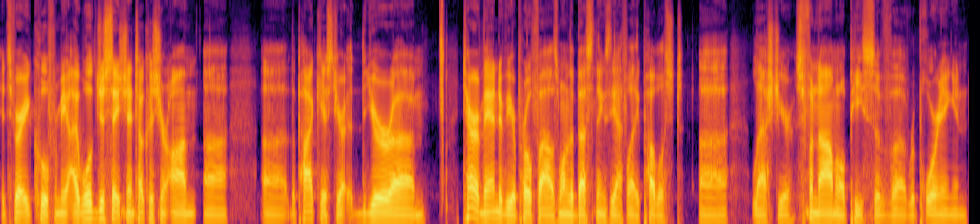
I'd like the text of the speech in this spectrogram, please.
it's very cool for me. I will just say, Chantel, because you're on uh, uh, the podcast here, your um, Tara VanDerveer profile is one of the best things the Athletic published uh, last year. It's a phenomenal piece of uh, reporting and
